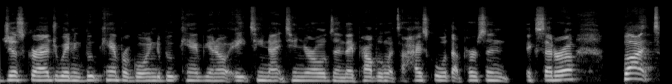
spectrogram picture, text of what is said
just graduating boot camp or going to boot camp, you know, 18, 19 year olds, and they probably went to high school with that person, etc. But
